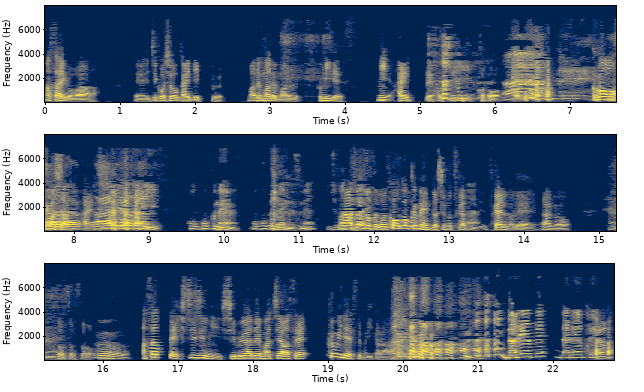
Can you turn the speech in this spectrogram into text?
まあ最後は、えー自己紹介ディップ〇〇〇ふみです。に入ってほしいこと。あここを設けました。はい。ありがとうございます。広告面、広告面ですね。一番あ、そうそうそう、これ広告面としても使っはい使えるので、あの、うんそうそうそう。うん。あさって7時に渋谷で待ち合わせ、ふみですでもいいから、誰やて？誰やてよ。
